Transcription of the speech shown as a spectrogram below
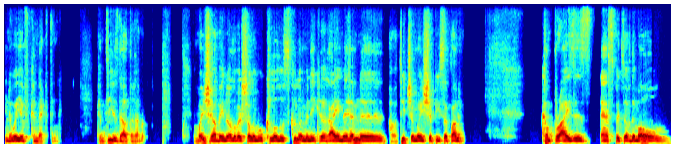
in a way of connecting. Continues the Alter Rebbe. Moshe Rabbeinu Olav Shalom u klolus kula minikra rai mehemne, our teacher Moshe, peace upon him, comprises aspects of them all,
